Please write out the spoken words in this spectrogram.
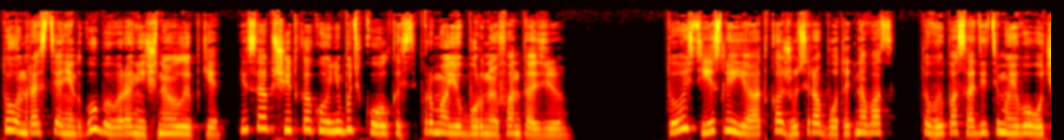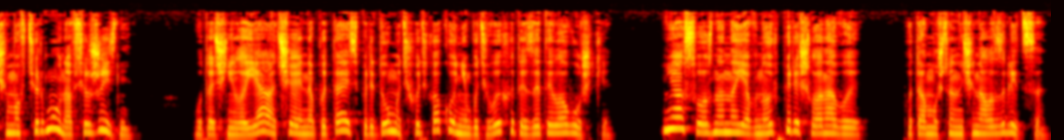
то он растянет губы в ироничной улыбке и сообщит какую-нибудь колкость про мою бурную фантазию. То есть, если я откажусь работать на вас, то вы посадите моего отчима в тюрьму на всю жизнь, уточнила я, отчаянно пытаясь придумать хоть какой-нибудь выход из этой ловушки. Неосознанно я вновь перешла на вы, потому что начинала злиться.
